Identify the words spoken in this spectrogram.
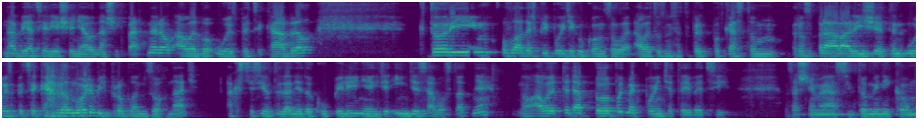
nabíjacie riešenia od našich partnerov alebo USB-C kábel, ktorým ovládač pripojíte ku konzole, ale to sme sa tu pred podcastom rozprávali, že ten USB-C kábel môže byť problém zohnať, ak ste si ho teda nedokúpili niekde inde samostatne. No ale teda poďme k pointe tej veci. Začneme asi Dominikom.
